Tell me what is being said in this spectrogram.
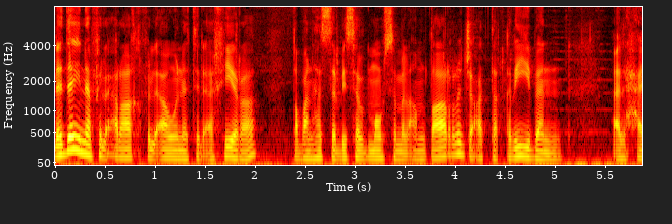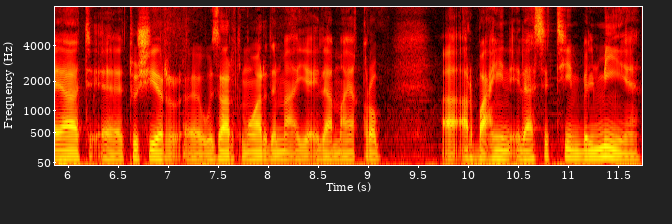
لدينا في العراق في الآونة الأخيرة طبعا هسه بسبب موسم الأمطار رجعت تقريبا الحياة آه، تشير آه، وزارة الموارد المائية إلى ما يقرب 40 آه، إلى 60%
